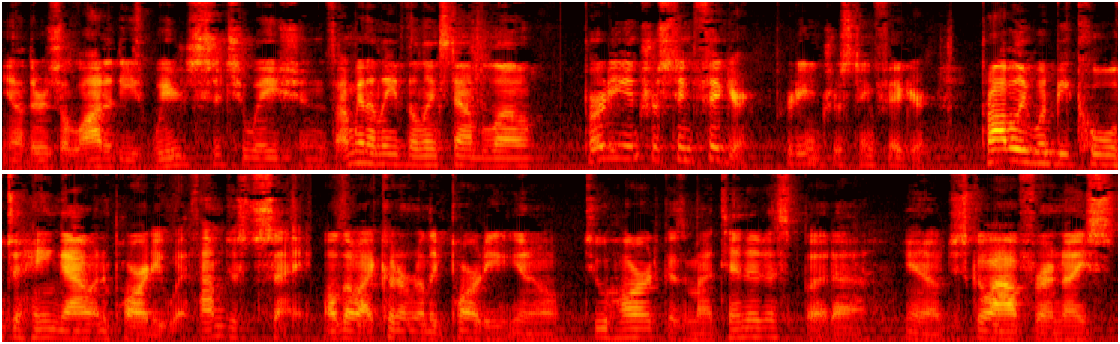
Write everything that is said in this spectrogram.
you know, there's a lot of these weird situations. I'm going to leave the links down below pretty interesting figure. Pretty interesting figure. Probably would be cool to hang out and party with. I'm just saying. Although I couldn't really party, you know, too hard because of my tinnitus. But, uh, you know, just go out for a nice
